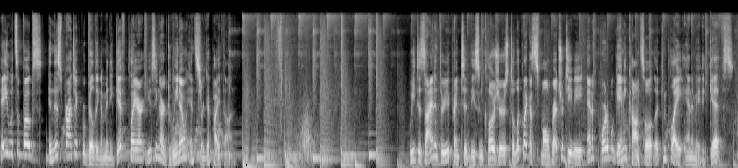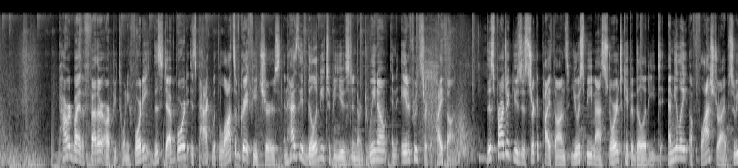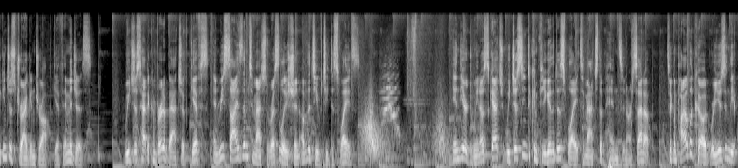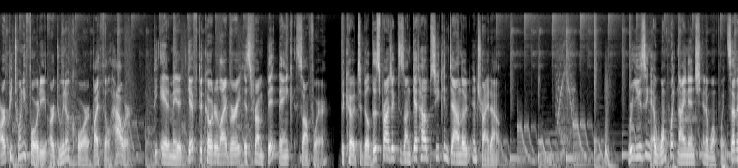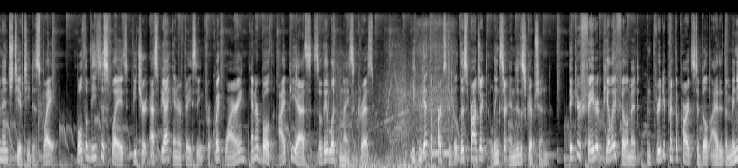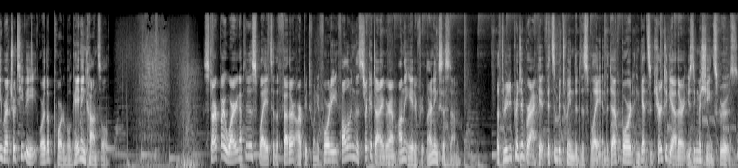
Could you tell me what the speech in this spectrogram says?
Hey, what's up folks? In this project, we're building a mini GIF player using Arduino and CircuitPython. We designed and 3D printed these enclosures to look like a small retro TV and a portable gaming console that can play animated GIFs. Powered by the Feather RP2040, this dev board is packed with lots of great features and has the ability to be used in Arduino and Adafruit CircuitPython. This project uses CircuitPython's USB mass storage capability to emulate a flash drive so we can just drag and drop GIF images. We just had to convert a batch of GIFs and resize them to match the resolution of the TFT displays. In the Arduino sketch, we just need to configure the display to match the pins in our setup. To compile the code, we're using the RP2040 Arduino Core by Philhower. The animated GIF decoder library is from BitBank Software. The code to build this project is on GitHub so you can download and try it out. We're using a 1.9 inch and a 1.7 inch TFT display. Both of these displays feature SPI interfacing for quick wiring and are both IPS so they look nice and crisp. You can get the parts to build this project, links are in the description. Pick your favorite PLA filament and 3D print the parts to build either the mini retro TV or the portable gaming console. Start by wiring up the display to the Feather RP2040 following the circuit diagram on the Adafruit Learning System. The 3D printed bracket fits in between the display and the dev board and gets secured together using machine screws.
